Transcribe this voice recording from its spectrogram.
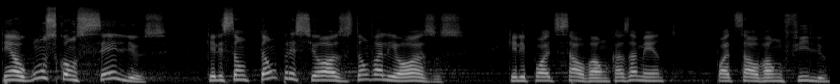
Tem alguns conselhos que eles são tão preciosos, tão valiosos, que ele pode salvar um casamento, pode salvar um filho,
